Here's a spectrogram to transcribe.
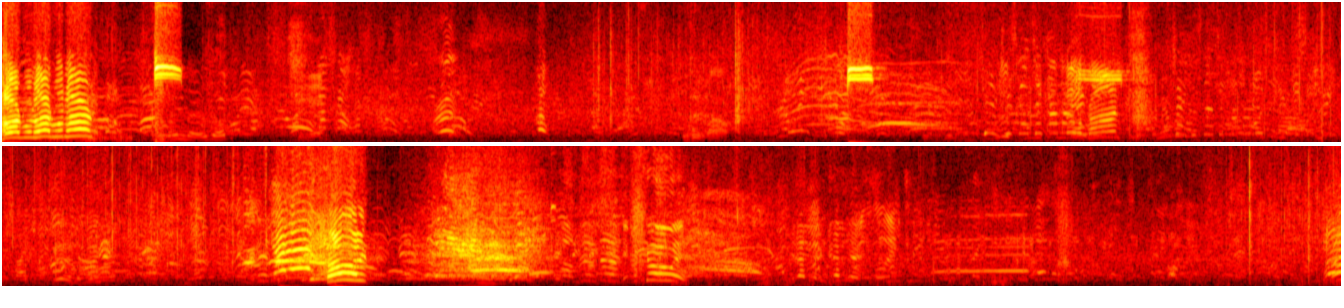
hard, one hard, one hard. You go. Oh, wow. He's gonna take my money. LeBron. Jake, he's gonna take my money. Ball on it. Keep it going. Get up there, get up there.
